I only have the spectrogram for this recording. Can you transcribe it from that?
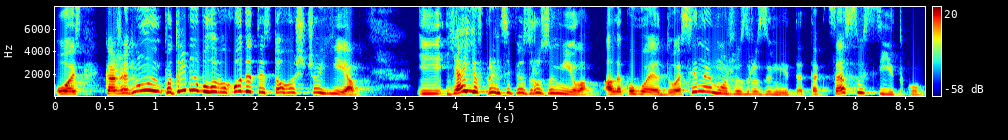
Ось каже: ну потрібно було виходити з того, що є. І я її, в принципі, зрозуміла. Але кого я досі не можу зрозуміти, так це сусідку.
